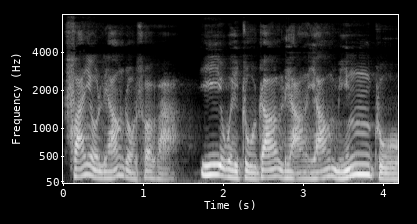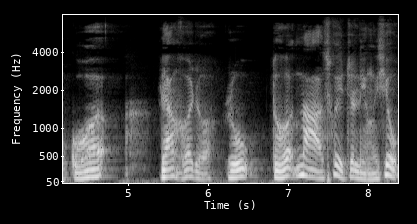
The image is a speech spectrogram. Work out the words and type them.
凡有两种说法。一为主张两洋民主国联合者，如得纳粹之领袖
